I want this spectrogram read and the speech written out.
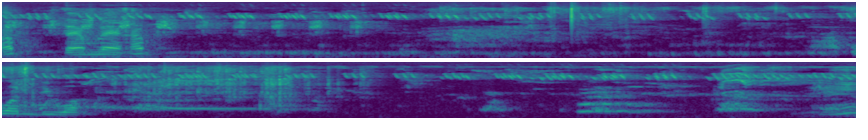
รับเต็มเลยครับอ่าอ้วนดีวะนี่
